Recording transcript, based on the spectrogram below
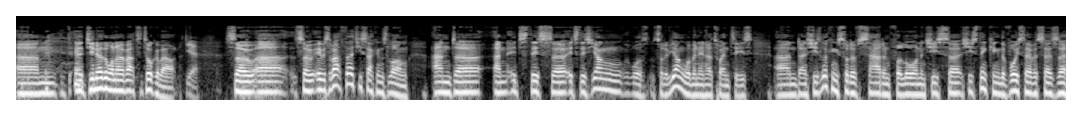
Um, do you know the one I'm about to talk about? Yeah. So, uh, so it was about 30 seconds long, and, uh, and it's this, uh, it's this young, well, sort of young woman in her 20s, and, uh, she's looking sort of sad and forlorn, and she's, uh, she's thinking, the voiceover says, uh,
